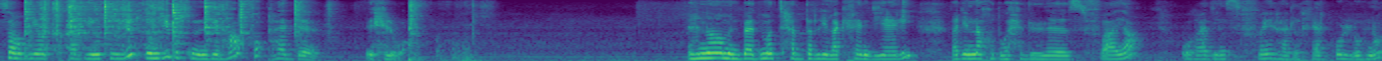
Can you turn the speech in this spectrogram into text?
تصاوب ليا وتقاد ليا وتوجد. ونجي باش نديرها فوق هاد الحلوة. هنا من بعد ما تحضر لي لا كريم ديالي غادي ناخذ واحد الصفاية وغادي نصفي هذا الخير كله هنا.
